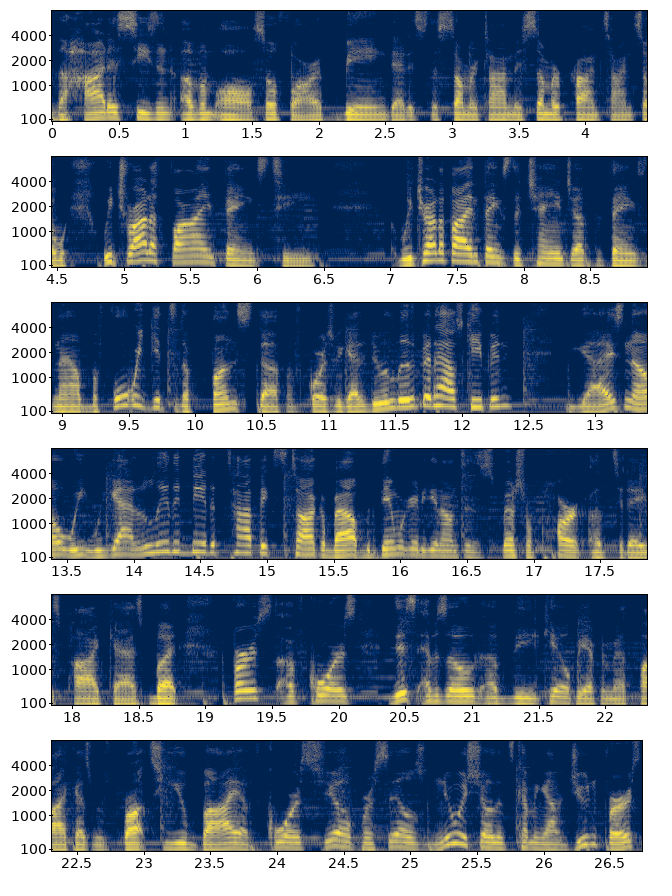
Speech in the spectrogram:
the hottest season of them all so far, being that it's the summertime, it's summer prime time. So we try to find things, T, we try to find things to change up the things. Now, before we get to the fun stuff, of course, we got to do a little bit of housekeeping. You guys know we, we got a little bit of topics to talk about, but then we're going to get on to the special part of today's podcast. But first, of course, this episode of the KLP Aftermath podcast was brought to you by, of course, Shell Purcell's newest show that's coming out June 1st.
